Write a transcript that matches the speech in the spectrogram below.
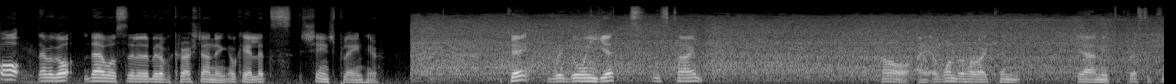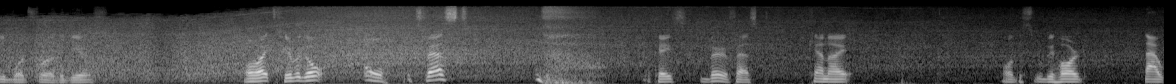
oh, there we go. That was a little bit of a crash landing. Okay, let's change plane here. Okay, we're going yet this time. Oh, I, I wonder how I can... Yeah, I need to press the keyboard for the gears. Alright, here we go. Oh, it's fast. okay, it's very fast. Can I... Oh, this will be hard. Now,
